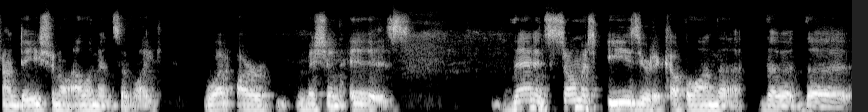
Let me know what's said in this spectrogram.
foundational elements of like what our mission is, then it's so much easier to couple on the the the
